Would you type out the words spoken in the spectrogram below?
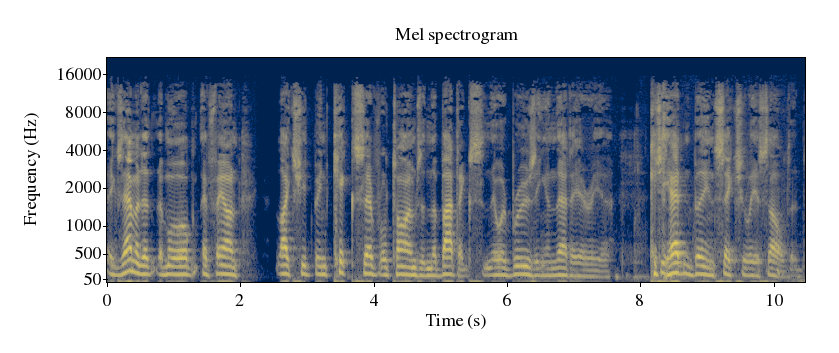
examined at the morgue, they found like she'd been kicked several times in the buttocks, and there were bruising in that area. Kicked. She hadn't been sexually assaulted.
